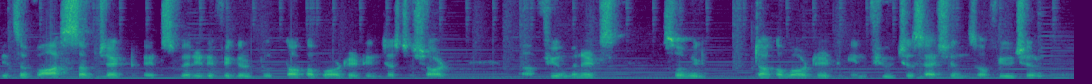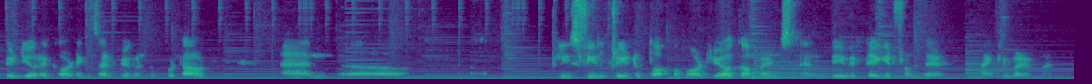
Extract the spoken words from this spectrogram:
it's a vast subject, it's very difficult to talk about it in just a short uh, few minutes. So, we'll talk about it in future sessions or future video recordings that we're going to put out and uh, please feel free to talk about your comments and we will take it from there. Thank you very much.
